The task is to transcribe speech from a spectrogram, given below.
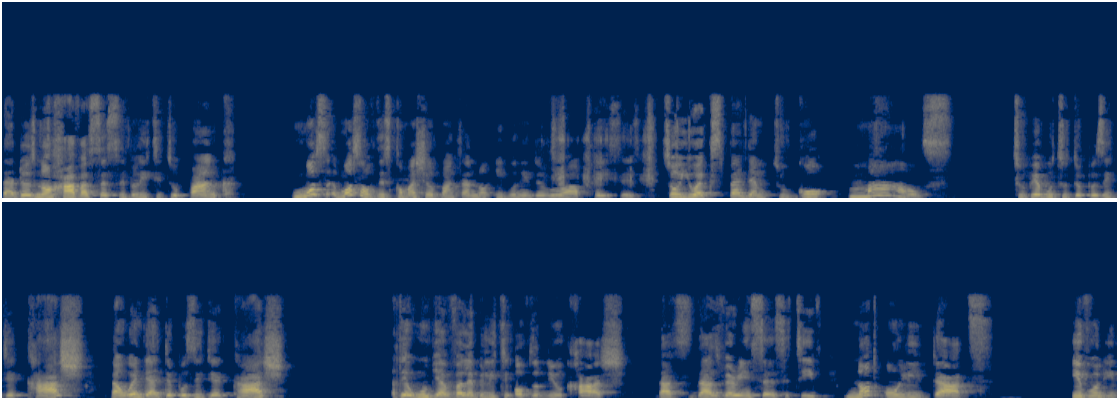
that does not have accessibility to bank most most of these commercial banks are not even in the rural places. So you expect them to go miles to be able to deposit their cash. Then when they deposit their cash there won't be availability of the new cash. That's that's very insensitive. Not only that even you,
